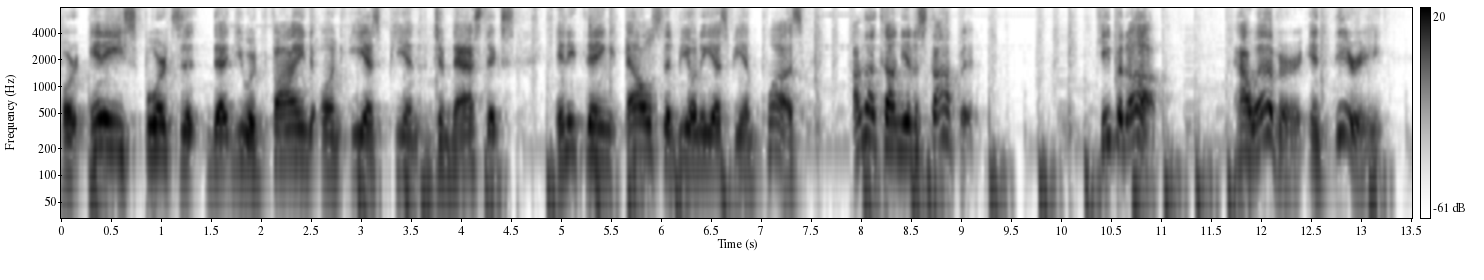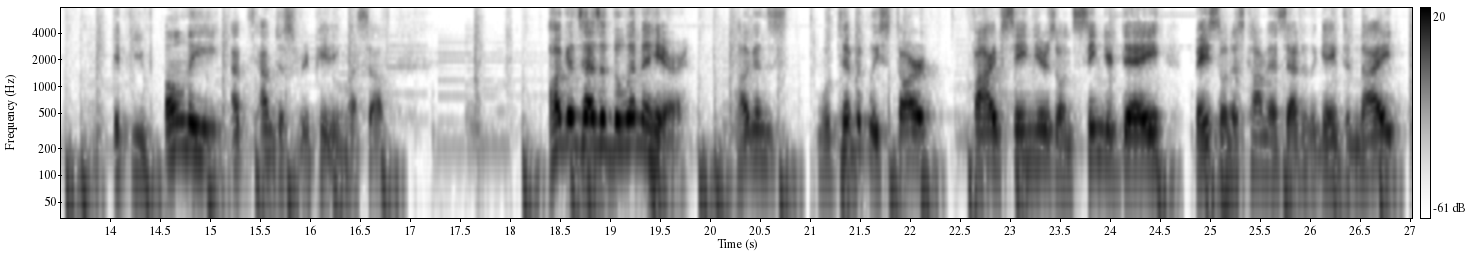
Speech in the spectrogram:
Or any sports that, that you would find on ESPN gymnastics, anything else that be on ESPN Plus, I'm not telling you to stop it. Keep it up. However, in theory, if you've only, I'm just repeating myself. Huggins has a dilemma here. Huggins will typically start five seniors on senior day based on his comments after the game tonight.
